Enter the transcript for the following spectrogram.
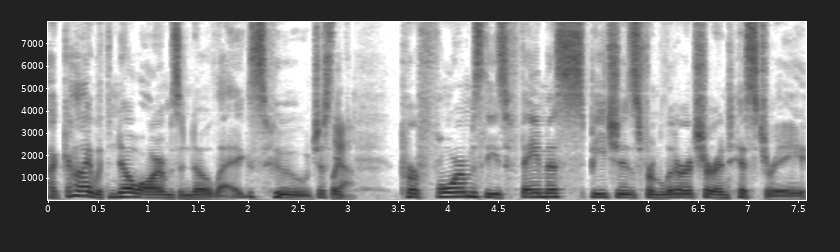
a guy with no arms and no legs who just like Yeah. Performs these famous speeches from literature and history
